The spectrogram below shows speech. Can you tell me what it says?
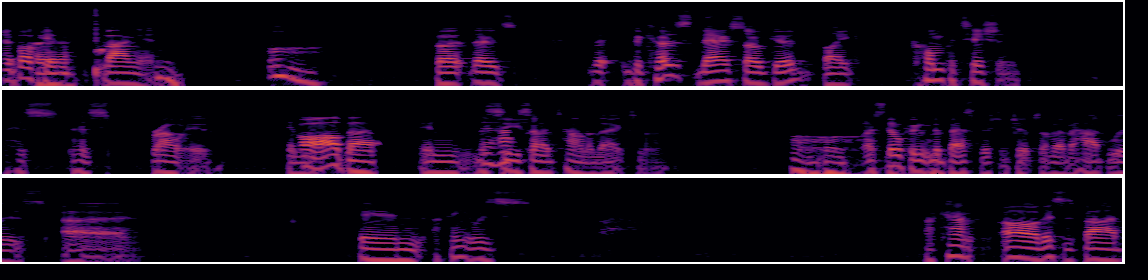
It's fucking are- banging. Oh, but there's because they're so good. Like competition has has sprouted in oh I'll bet. in the they seaside town of Exmouth. Oh, I still think the best fish and chips I've ever had was uh, in I think it was I can't. Oh, this is bad.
